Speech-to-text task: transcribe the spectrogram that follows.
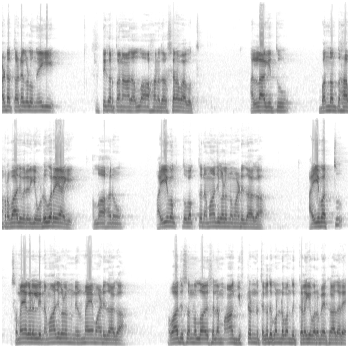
ಅಡೆತಡೆಗಳು ನೀಗಿ ಸೃಷ್ಟಿಕರ್ತನಾದ ಅಲ್ಲಾಹನ ದರ್ಶನವಾಗುತ್ತೆ. ಅಲ್ಲಾಗಿತ್ತು ಬಂದಂತಹ ಪ್ರವಾದಿವರಿಗೆ ಉಡುಗೊರೆಯಾಗಿ ಅಲ್ಲಾಹನು ಐವತ್ತು ವಕ್ತ ನಮಾಜುಗಳನ್ನು ಮಾಡಿದಾಗ, ಐವತ್ತು ಸಮಯಗಳಲ್ಲಿ ನಮಾಜುಗಳನ್ನು ನಿರ್ಣಯ ಮಾಡಿದಾಗ ಪ್ರವಾದಿ ಸಲ್ಲಾ ವಸಲಂ ಆ ಗಿಫ್ಟನ್ನು ತೆಗೆದುಕೊಂಡು ಬಂದು ಕೆಳಗೆ ಬರಬೇಕಾದರೆ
